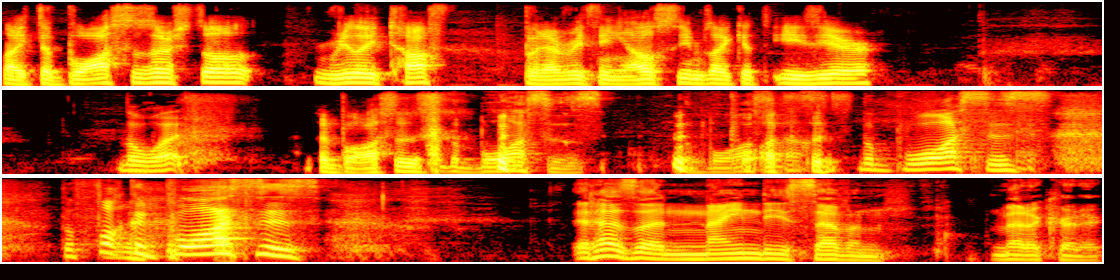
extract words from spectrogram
Like the bosses are still really tough, but everything else seems like it's easier. the what? The bosses. The bosses. the bosses. Bosses. The bosses, the fucking bosses. It has a 97 Metacritic.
